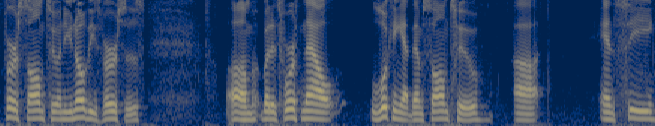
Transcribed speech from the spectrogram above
first Psalm 2, and you know these verses, um, but it's worth now looking at them, Psalm 2, uh, and see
